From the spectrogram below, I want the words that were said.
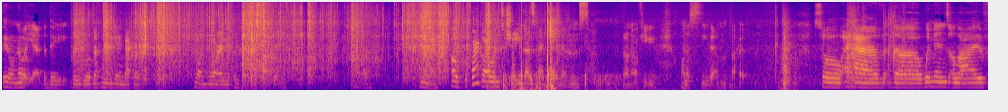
they don't know it yet, but they, they will definitely be getting back a one worn compression stocking. Okay. Anyway. Oh, before I go, I wanted to show you guys my vitamins. I don't know if you want to see them, but so I have the Women's Alive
